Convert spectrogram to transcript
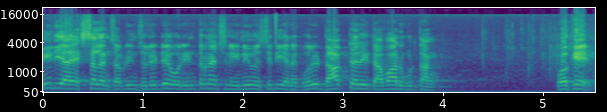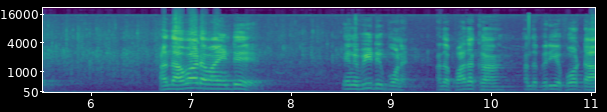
மீடியா எக்ஸலன்ஸ் அப்படின்னு சொல்லிட்டு ஒரு இன்டர்நேஷ்னல் யூனிவர்சிட்டி எனக்கு ஒரு டாக்டரேட் அவார்டு கொடுத்தாங்க. ஓகே அந்த அவார்டை வாங்கிட்டு எங்கள் வீட்டுக்கு போனேன். அந்த பதக்கம் அந்த பெரிய ஃபோட்டா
